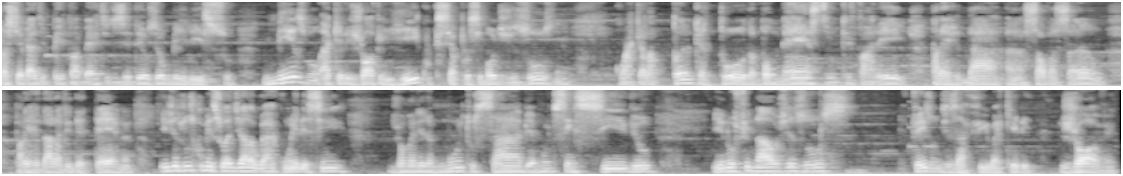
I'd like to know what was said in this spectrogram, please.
para chegar de peito aberto e dizer: Deus, eu mereço. Mesmo aquele jovem rico que se aproximou de Jesus, né, com aquela panca toda: Bom mestre, o que farei para herdar a salvação, para herdar a vida eterna? E Jesus começou a dialogar com ele assim, de uma maneira muito sábia, muito sensível. E no final, Jesus fez um desafio àquele jovem,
